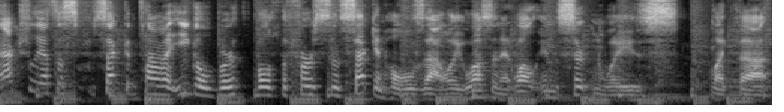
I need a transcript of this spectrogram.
actually that's the second time I eagle birthed both the first and second holes that way, wasn't it? Well, in certain ways, like that.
